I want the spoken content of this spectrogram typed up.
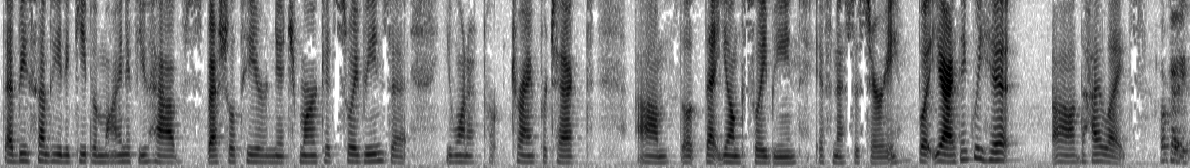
that'd be something to keep in mind if you have specialty or niche market soybeans that you want to pr- try and protect um, th- that young soybean if necessary. But yeah, I think we hit uh, the highlights. Okay,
